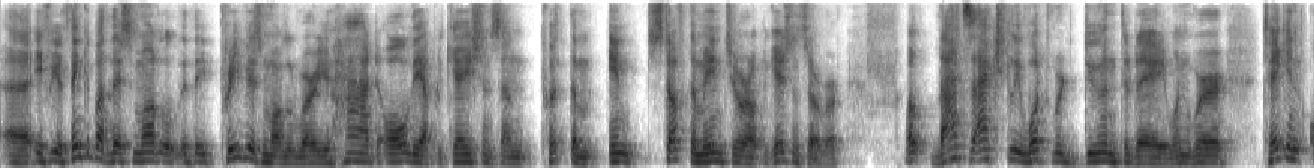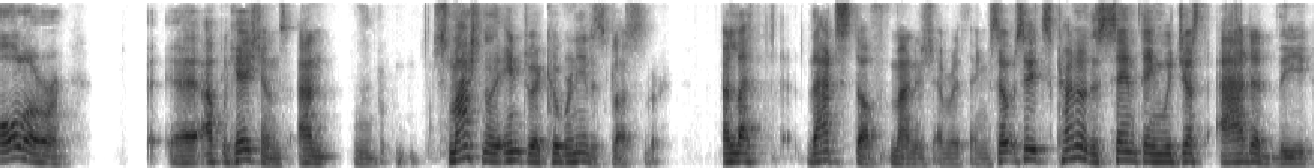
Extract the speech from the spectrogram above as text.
uh, if you think about this model, the previous model where you had all the applications and put them in, stuff them into your application server, well, that's actually what we're doing today when we're taking all our uh, applications and smashing them into a Kubernetes cluster and let that stuff manage everything. So so it's kind of the same thing. We just added the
